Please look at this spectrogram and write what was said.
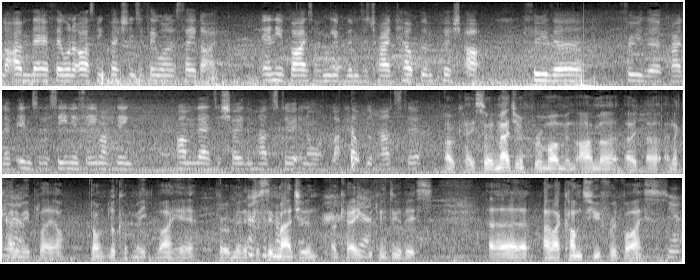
like I'm there if they want to ask me questions, if they want to say like any advice I can give them to try and help them push up through the through the kind of into the senior team. I think I'm there to show them how to do it and or like help them how to do it. Okay, so imagine for a moment I'm a, a, a- an academy Yeah. player. Don't look at me right here for a minute. Just imagine, okay, Yeah. we can do this. Uh, and I come to you for advice, Yeah.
